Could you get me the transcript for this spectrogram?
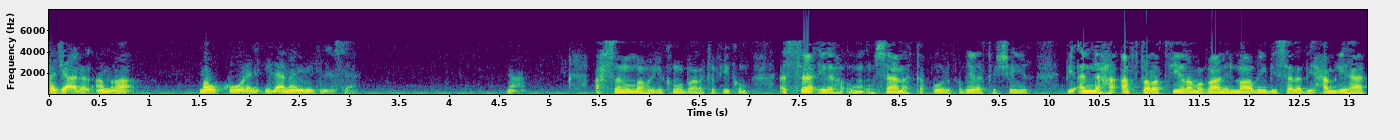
فجعل الأمر موكولا إلى ما يريد الإنسان. نعم. أحسن الله إليكم وبارك فيكم. السائلة أم أسامة تقول فضيلة الشيخ بأنها أفطرت في رمضان الماضي بسبب حملها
